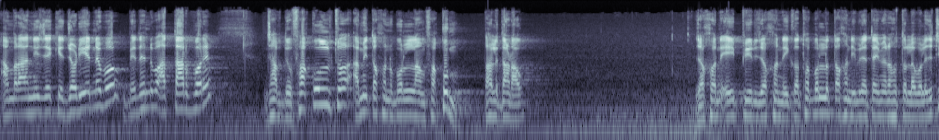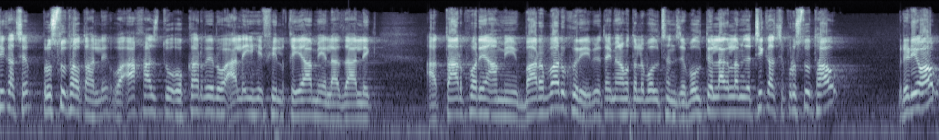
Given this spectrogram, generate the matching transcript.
আমরা নিজেকে জড়িয়ে নেব, বেঁধে নেব, আর তারপরে ঝাঁপ দেব। ফাকুল তো আমি তখন বললাম, ফাকুম, তাহলে দাঁড়াও। যখন এই পীর যখন এই কথা বলল, তখন ইবনে তাইম রহমতুল্লাহ বলে যে, ঠিক আছে, প্রস্তুত হও তাহলে। ও আখাজ তো ওকারের ও আলাইহি ফিল কিয়াম এলা জালিক আর তারপরে আমি বারবার করে ইবনে তাইম রহমতুল্লাহ বলছেন যে, বলতে লাগলাম যে, ঠিক আছে, প্রস্তুত হও রেডি হও।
